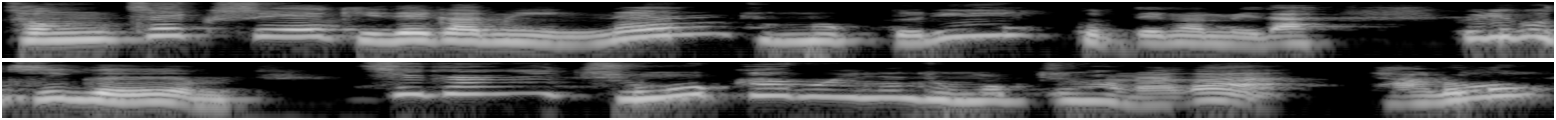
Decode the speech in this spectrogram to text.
정책 수에 기대감이 있는 종목들이 급등합니다. 그리고 지금 시장이 주목하고 있는 종목 중 하나가 바로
